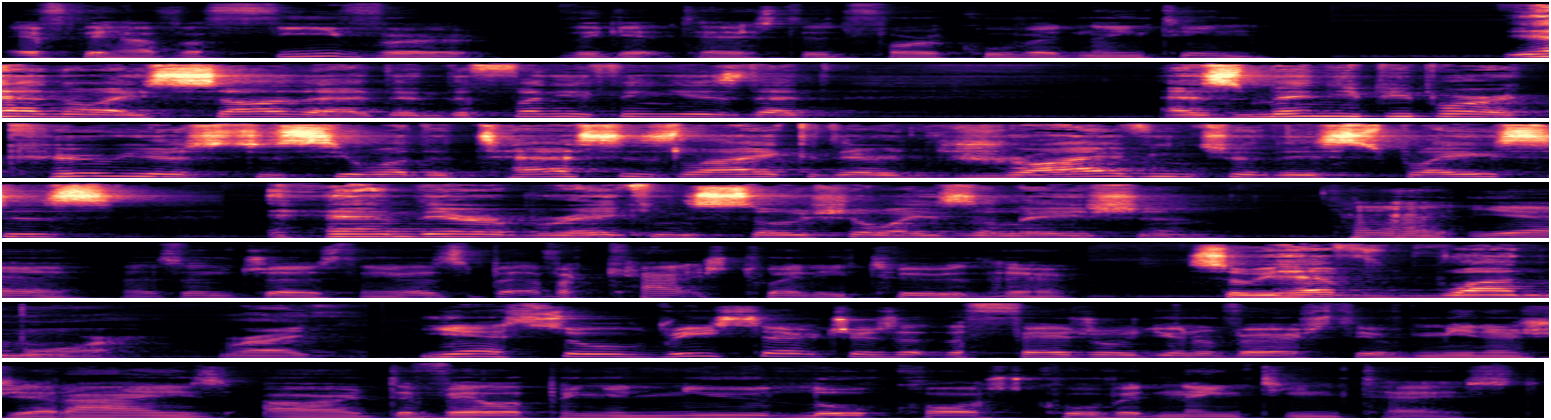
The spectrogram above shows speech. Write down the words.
If they have a fever, they get tested for COVID 19. Yeah, no, I saw that. And the funny thing is that as many people are curious to see what the test is like, they're driving to these places and they're breaking social isolation. yeah, that's interesting. That's a bit of a catch 22 there. So we have one more, right? Yeah, so researchers at the Federal University of Minas Gerais are developing a new low cost COVID 19 test.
